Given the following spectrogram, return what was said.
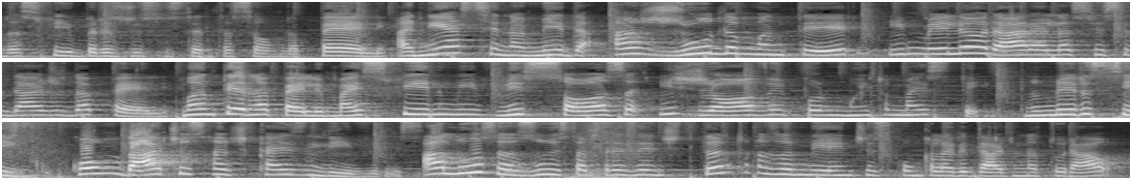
das fibras de sustentação da pele, a niacinamida ajuda a manter e melhorar a elasticidade da pele, mantendo a pele mais firme, viçosa e jovem por muito mais tempo. Número 5. Combate os radicais livres. A luz azul está está presente tanto nos ambientes com claridade natural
